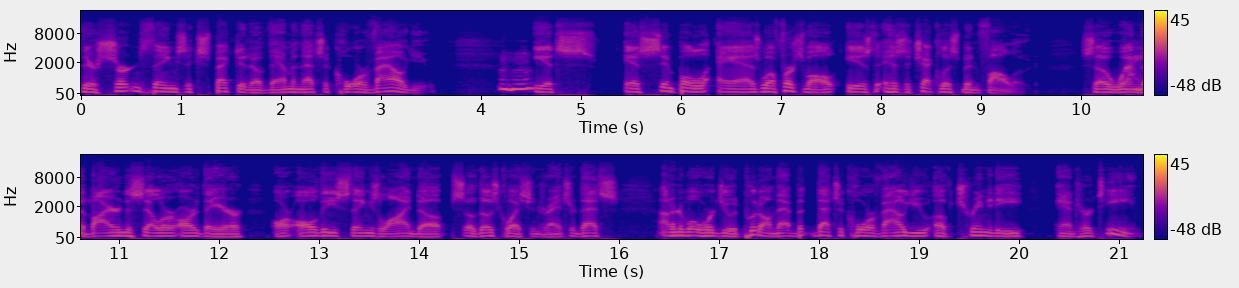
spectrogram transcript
there's certain things expected of them, and that's a core value. Mm-hmm. It's as simple as well. First of all, is has the checklist been followed? So when right. the buyer and the seller are there, are all these things lined up? So those questions are answered. That's I don't know what word you would put on that, but that's a core value of Trinity and her team.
